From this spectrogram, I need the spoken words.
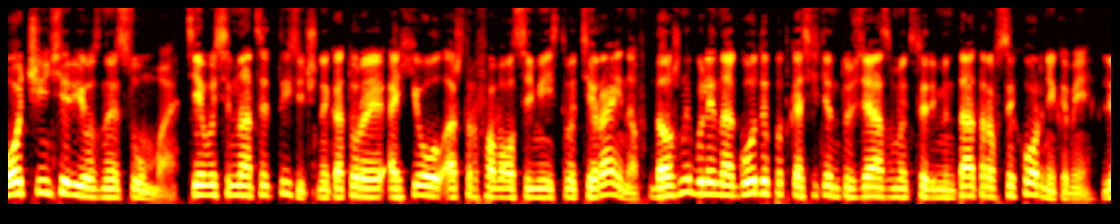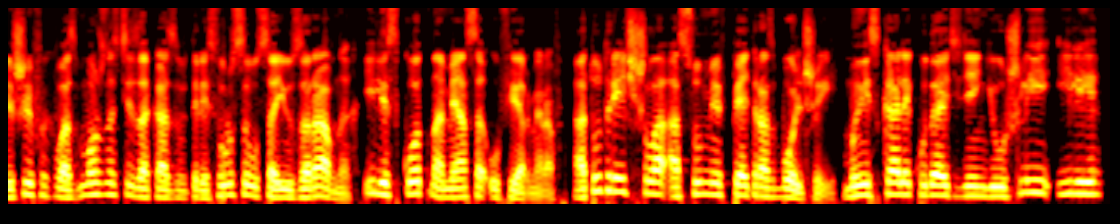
очень серьезная сумма. Те 18 тысяч, на которые Ахиол оштрафовал семейство Тирайнов, должны были на годы подкосить энтузиазм экспериментаторов с ихорниками, лишив их возможности заказывать ресурсы у Союза равных или скот на мясо у фермеров. А тут речь шла о сумме в 5 раз большей. Мы искали, куда эти деньги ушли или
